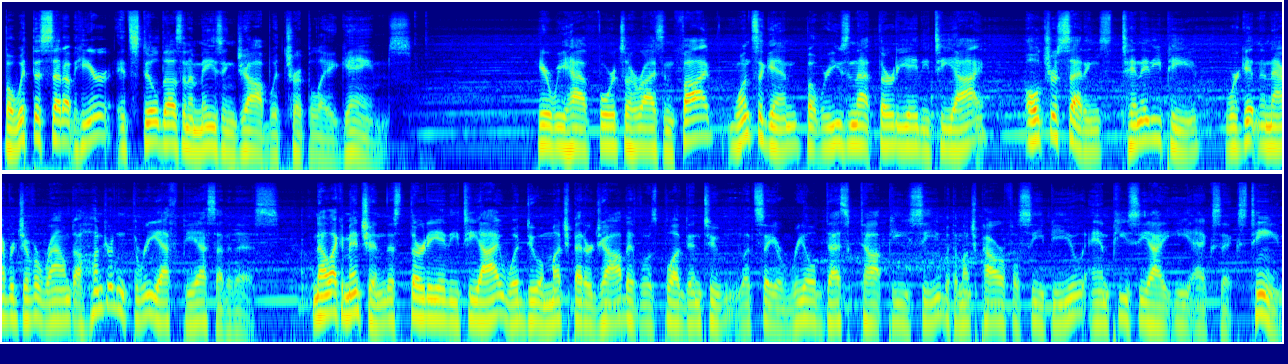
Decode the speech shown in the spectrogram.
But with this setup here, it still does an amazing job with AAA games. Here we have Forza Horizon 5, once again, but we're using that 3080 Ti. Ultra settings, 1080p, we're getting an average of around 103 FPS out of this. Now, like I mentioned, this 3080 Ti would do a much better job if it was plugged into, let's say, a real desktop PC with a much powerful CPU and PCIe X16.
